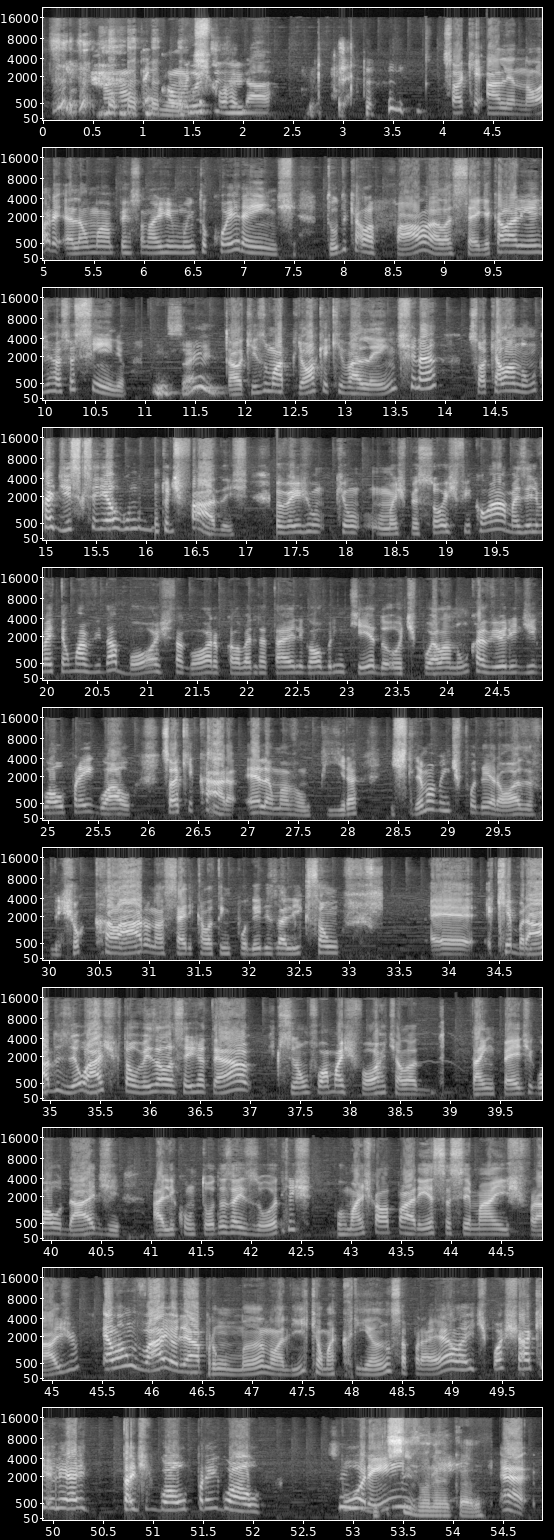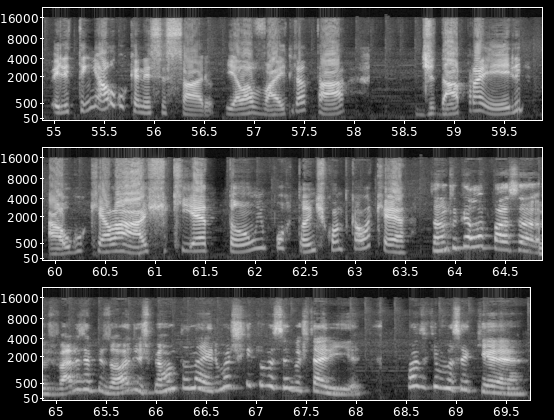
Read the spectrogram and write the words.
não tem como discordar. Só que a Lenore, ela é uma personagem muito coerente. Tudo que ela fala, ela segue aquela linha de raciocínio. Isso aí. Ela quis uma troca equivalente, né? Só que ela nunca disse que seria algum conto de fadas. Eu vejo que um- umas pessoas ficam, ah, mas ele vai ter uma vida bosta agora, porque ela vai tratar ele igual brinquedo. Ou, tipo, ela nunca viu ele de igual pra igual. Só que, cara, ela é uma vampira extremamente poderosa. Deixou claro na série que ela tem poderes ali que são é, quebrados. Eu acho que talvez ela seja até, a- se não for a mais forte, ela tá em pé de igualdade ali com todas as outras. Por mais que ela pareça ser mais frágil, ela não vai olhar para um humano ali, que é uma criança pra ela, e tipo achar que ele é tá de igual pra igual. Sim. Porém, Impossível, né, cara? é, ele tem algo que é necessário e ela vai tratar de dar para ele algo que ela acha que é tão importante quanto que ela quer. Tanto que ela passa os vários episódios perguntando a ele, mas o que, que você gostaria? Mas o que você quer?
